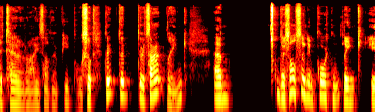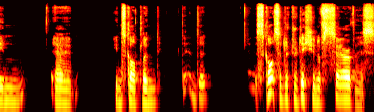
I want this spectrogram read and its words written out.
to terrorize other people. So the, the, there's that link. Um, there's also an important link in uh, in Scotland. The, Scots had a tradition of service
